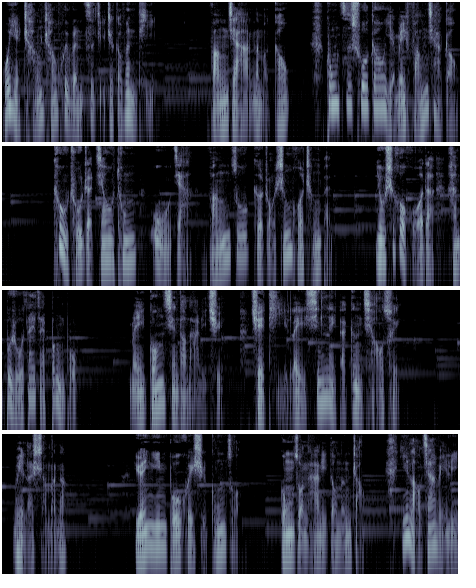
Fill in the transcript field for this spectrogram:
我也常常会问自己这个问题。房价那么高，工资说高也没房价高。扣除着交通、物价、房租各种生活成本，有时候活的还不如待在蚌埠，没光鲜到哪里去，却体累心累的更憔悴。为了什么呢？原因不会是工作，工作哪里都能找。以老家为例，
